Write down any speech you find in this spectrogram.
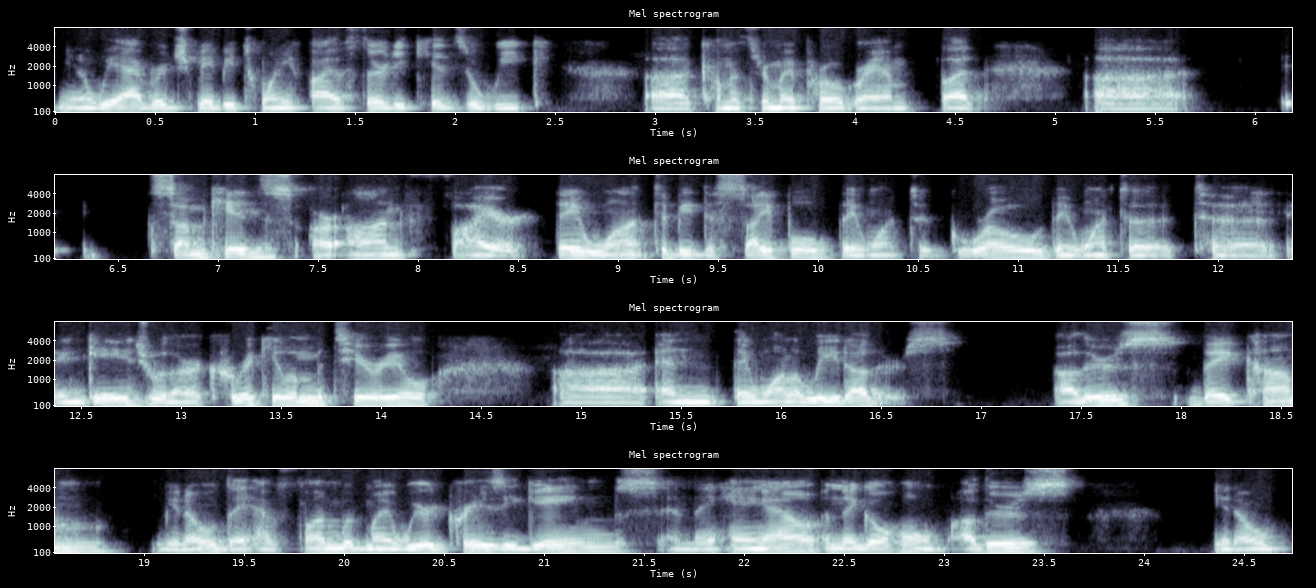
you know, we average maybe 25, 30 kids a week uh, coming through my program. But uh, some kids are on fire. They want to be discipled. They want to grow. They want to to engage with our curriculum material, uh, and they want to lead others. Others, they come, you know, they have fun with my weird, crazy games, and they hang out and they go home. Others, you know,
